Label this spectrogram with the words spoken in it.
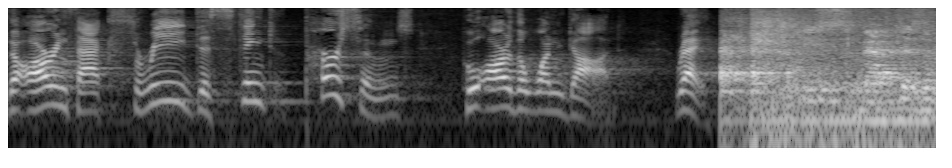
there are in fact three distinct persons who are the one God? Ray. Jesus' baptism.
